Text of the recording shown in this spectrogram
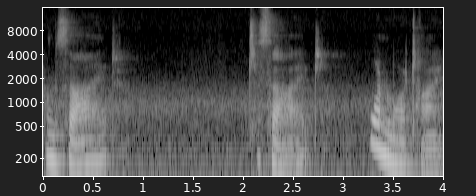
from side to side. One more time.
